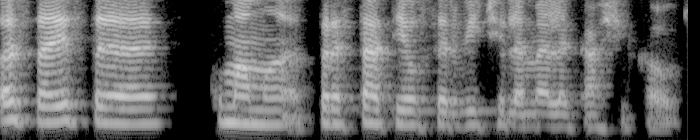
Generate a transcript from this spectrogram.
ăsta este cum am prestat eu serviciile mele ca și coach.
